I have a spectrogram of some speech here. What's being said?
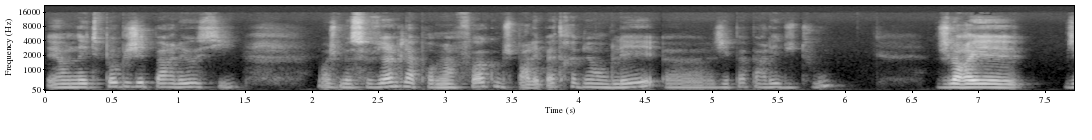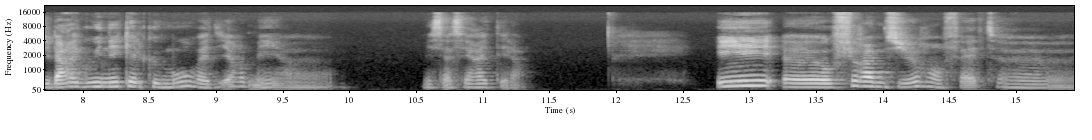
Et on n'était pas obligé de parler aussi. Moi, je me souviens que la première fois, comme je parlais pas très bien anglais, euh, j'ai pas parlé du tout. Je leur ai, j'ai baragouiné quelques mots, on va dire, mais, mais ça s'est arrêté là. Et euh, au fur et à mesure, en fait, euh,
